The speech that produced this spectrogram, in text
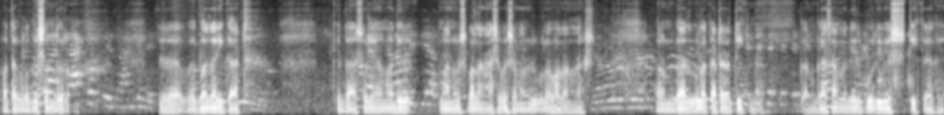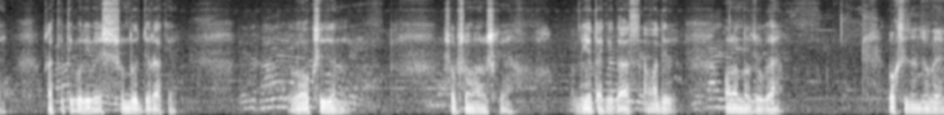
পাতাগুলো কি সুন্দর। গজারি কাঠ, কিন্তু আসলে আমাদের মানুষ ভালো না আশেপাশের মানুষগুলো ভালো না। কারণ গাছগুলো কাটাটা ঠিক না। কারণ গাছ আমাদের পরিবেশ ঠিক রাখে, প্রাকৃতিক পরিবেশ সৌন্দর্য রাখে। এবং অক্সিজেন সবসময় মানুষকে দিয়ে থাকে গাছ, আমাদের অনন্য যোগায়। অক্সিজেন যোগায়,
